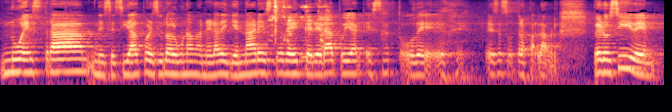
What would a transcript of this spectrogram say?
nuestra necesidad, por decirlo de alguna manera, de llenar esto de querer apoyar, exacto, o de, esa es otra palabra, pero sí de,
